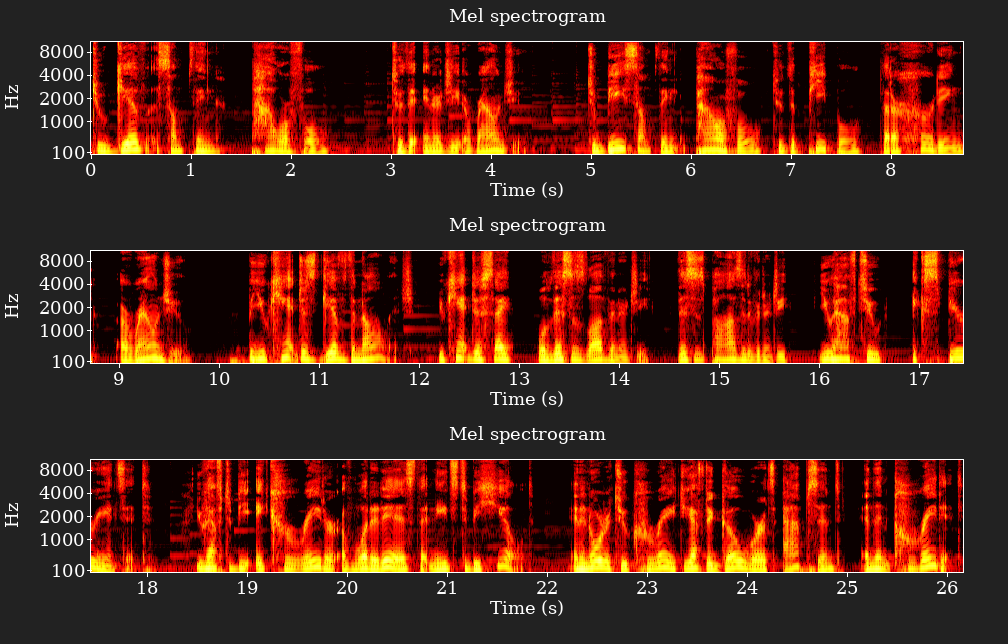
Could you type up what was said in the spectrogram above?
to give something powerful to the energy around you, to be something powerful to the people that are hurting around you. But you can't just give the knowledge. You can't just say, well, this is love energy. This is positive energy. You have to experience it. You have to be a creator of what it is that needs to be healed. And in order to create, you have to go where it's absent and then create it.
